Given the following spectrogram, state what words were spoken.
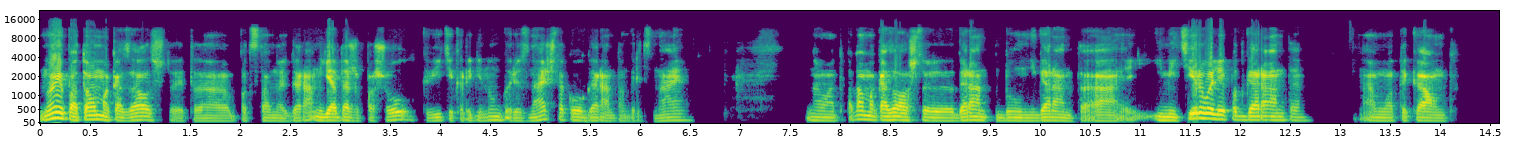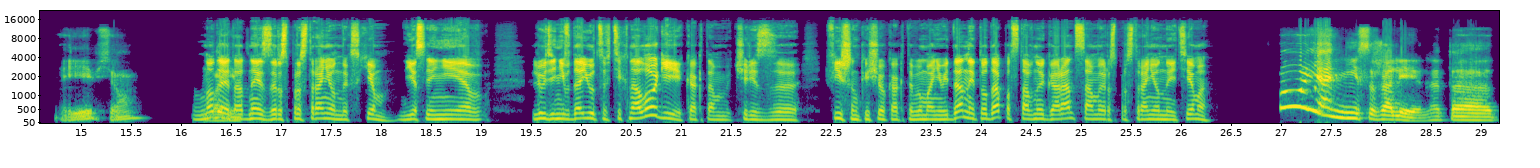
Ну и потом оказалось, что это подставной гарант. Я даже пошел к Вите Крагину, говорю, знаешь такого гаранта? Он говорит, знаю. Ну вот. Потом оказалось, что гарант был не гарант, а имитировали под гаранта а вот, аккаунт. И все. Ну да, это одна из распространенных схем. Если не люди не вдаются в технологии, как там через э, фишинг еще как-то выманивать данные, то да, подставной гарант – самая распространенная тема я не сожалею. Это,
